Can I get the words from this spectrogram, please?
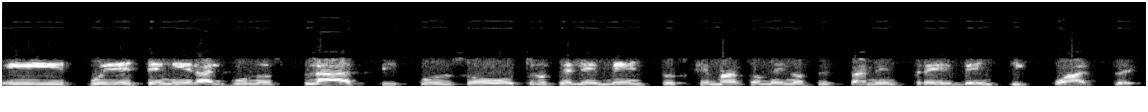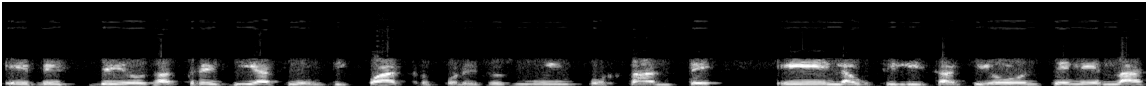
eh, puede tener algunos plásticos o otros elementos que más o menos están entre 24, eh, de, 2 a 3 días y 24. Por eso es muy importante eh, la utilización, tener la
